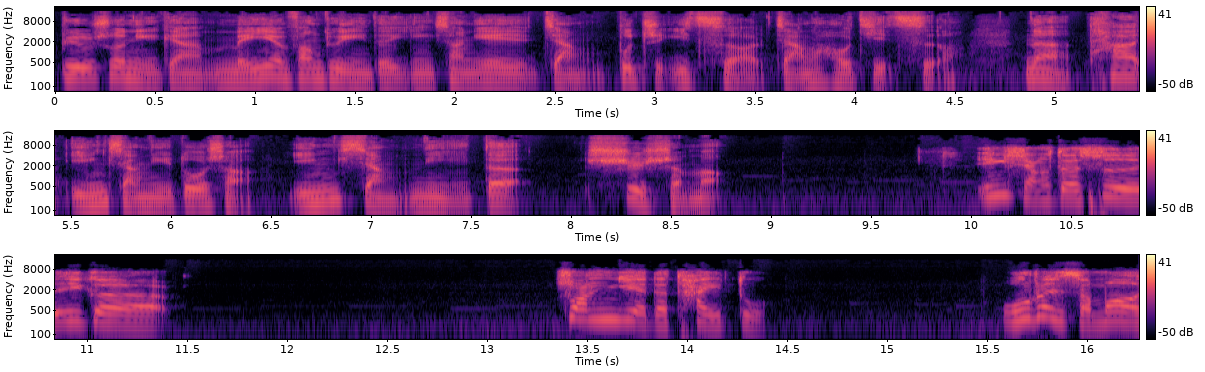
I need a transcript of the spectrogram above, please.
比如说你讲梅艳芳对你的影响，你也讲不止一次啊，讲了好几次啊。那她影响你多少？影响你的是什么？影响的是一个专业的态度，无论什么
